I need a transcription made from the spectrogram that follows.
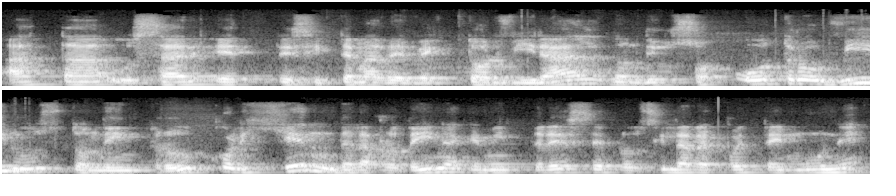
hasta usar este sistema de vector viral, donde uso otro virus, donde introduzco el gen de la proteína que me interese producir la respuesta inmune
